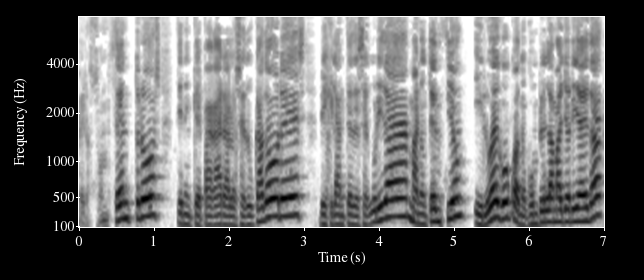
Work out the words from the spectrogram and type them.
pero son centros, tienen que pagar a los educadores, vigilantes de seguridad, manutención y luego, cuando cumplen la mayoría de edad,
